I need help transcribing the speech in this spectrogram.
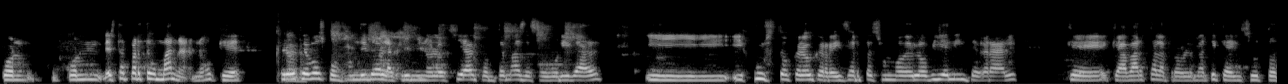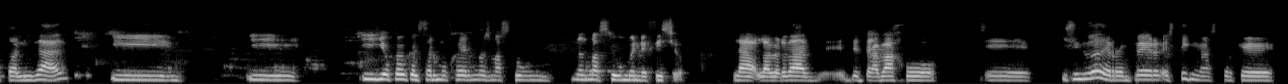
con, con, esta parte humana, ¿no? Que creo que hemos confundido la criminología con temas de seguridad y, y justo creo que Reinserta es un modelo bien integral que, abarca la problemática en su totalidad y, y, yo creo que el ser mujer no es más que un, no es más que un beneficio, la, la verdad, de trabajo eh, y sin duda de romper estigmas, porque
